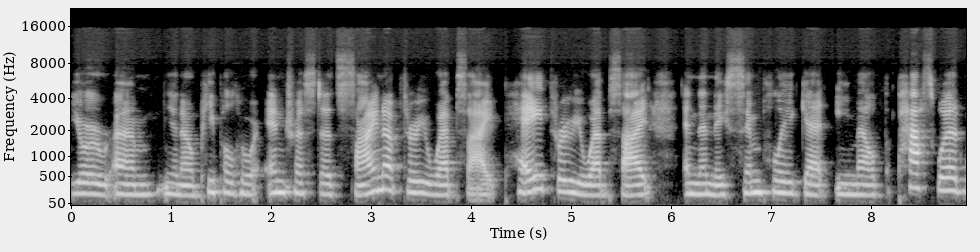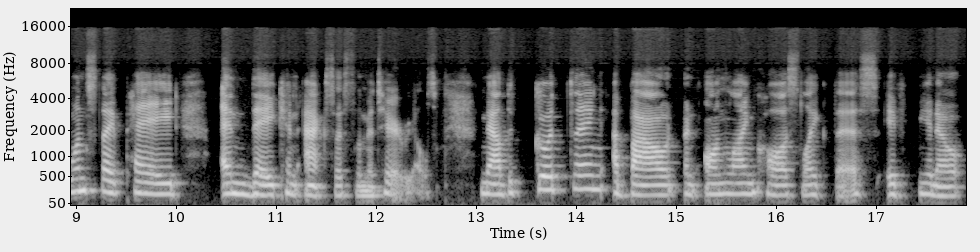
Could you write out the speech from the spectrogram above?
your um, you know people who are interested sign up through your website pay through your website and then they simply get emailed the password once they've paid and they can access the materials. Now the good thing about an online course like this if you know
